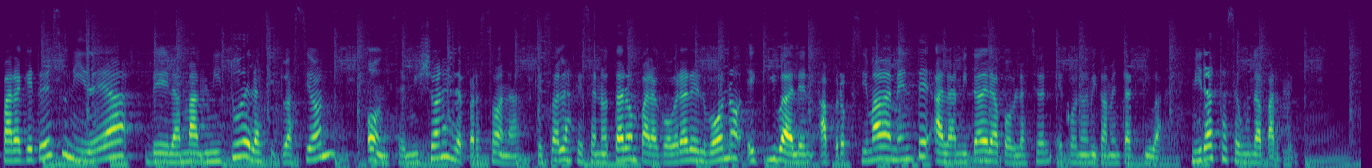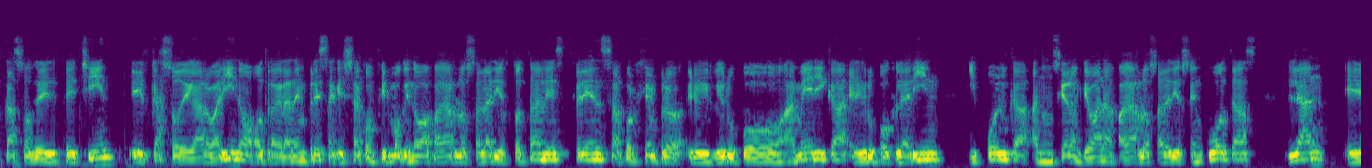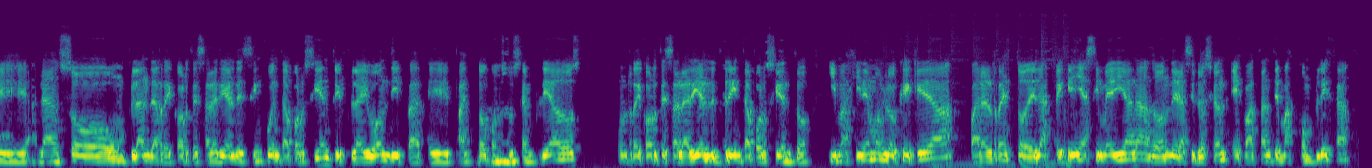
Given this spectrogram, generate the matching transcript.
Para que te des una idea de la magnitud de la situación, 11 millones de personas, que son las que se anotaron para cobrar el bono, equivalen aproximadamente a la mitad de la población económicamente activa. Mira esta segunda parte. Casos de, de el caso de Garbarino, otra gran empresa que ya confirmó que no va a pagar los salarios totales. Prensa, por ejemplo, el Grupo América, el Grupo Clarín y Polka anunciaron que van a pagar los salarios en cuotas. LAN eh, lanzó un plan de recorte salarial del 50% y Flybondi eh, pactó con sus empleados un recorte salarial del 30%. Imaginemos lo que queda para el resto de las pequeñas y medianas, donde la situación es bastante más compleja.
